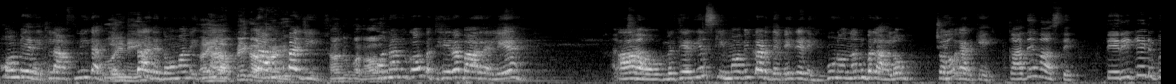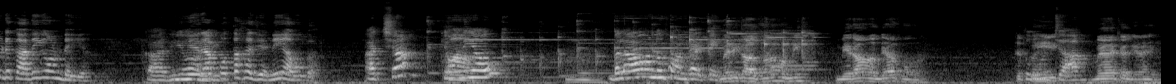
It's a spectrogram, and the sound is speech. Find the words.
ਉਹ ਮੇਰੇ ਖਿਲਾਫ ਨਹੀਂ ਕੋਈ ਕਰਕੇ ਨਹੀਂ। ਤੁਹਾਡੇ ਦੋਵਾਂ ਦੇ ਅਸੀਂ ਖਿਲਾਫ ਆਪੇ ਕਰ ਧਿਆਨ ਲਾਂਗੇ। ਭਾਜੀ ਸਾਨੂੰ ਪਤਾ ਵਾ। ਉਹਨਾਂ ਨੂੰ ਕਹੋ ਬਥੇਰਾ ਬਾਹਰ ਰਹਿ ਲਿਆ ਆਹੋ ਬਥੇਰੀਆਂ ਸਕੀਮਾਂ ਵੀ ਕੱਢਦੇ ਪਏ ਜਿਹੜੇ ਹੁਣ ਉਹਨਾਂ ਨੂੰ ਬੁਲਾ ਲਓ ਚੁੱਪ ਕਿਉਂ? ਕਰਕੇ ਕਾਦੇ ਵਾਸਤੇ ਤੇਰੀ ਢਿੱਡ ਪਿੜ ਕਾਦੀ ਹੋਣ ਡਈ ਆ ਕਾਦੀ ਮੇਰਾ ਪੁੱਤ ਹਜੇ ਨਹੀਂ ਆਊਗਾ ਅੱਛਾ ਕਿਉਂ। ਨਹੀਂ ਆਉ ਹੂੰ। ਬੁਲਾਓ ਉਹਨੂੰ ਫੋਨ ਕਰਕੇ। ਮੇਰੀ ਗੱਲ ਸੁਣੋ ਮੰਮੀ ਮੇਰਾ ਆਂਦਿਆ ਫੋਨ ਤੇ ਤੂੰ ਤੁਸੀਂ ਜਾ। ਮੈਂ ਚੱਲਿਆ ਜੀ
